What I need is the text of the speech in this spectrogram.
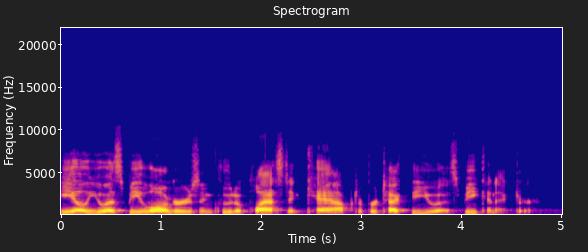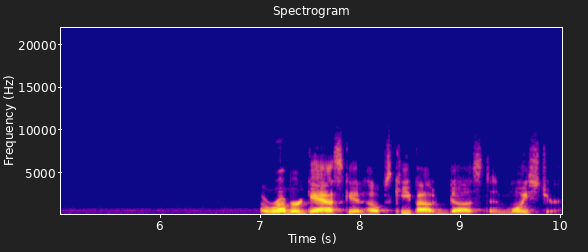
ELUSB loggers include a plastic cap to protect the USB connector. A rubber gasket helps keep out dust and moisture.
